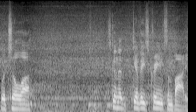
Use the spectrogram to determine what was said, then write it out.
which will uh, it's going to give these creams some body.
